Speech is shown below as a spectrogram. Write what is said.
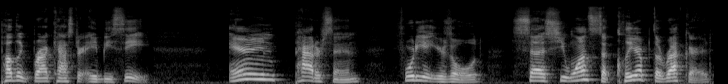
public broadcaster ABC. Erin Patterson, 48 years old, says she wants to clear up the record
